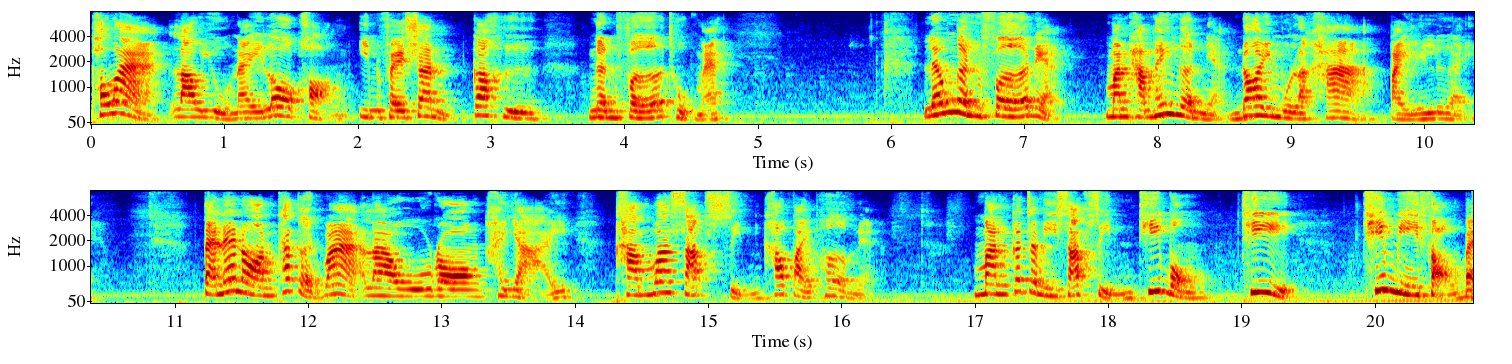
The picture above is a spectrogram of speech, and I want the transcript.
เพราะว่าเราอยู่ในโลกของอินฟลชันก็คือเงินเฟ้อถูกไหม แล้วเงินเฟ้อเนี่ยมันทำให้เงินเนี่ยด้อยมูลค่าไปเรื่อยๆ แต่แน่นอนถ้าเกิดว่าเราลองขยายคำว่าทรัพย์สินเข้าไปเพิ่มเนี่ยมันก็จะมีทรัพย์สินที่บ่งที่ที่มีสองแบ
